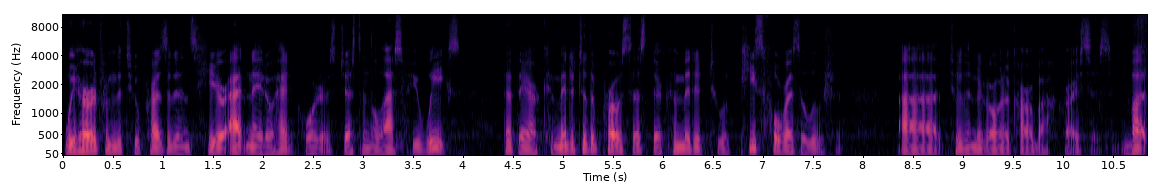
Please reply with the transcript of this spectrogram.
We heard from the two presidents here at NATO headquarters just in the last few weeks that they are committed to the process, they're committed to a peaceful resolution uh, to the Nagorno-Karabakh crisis. But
